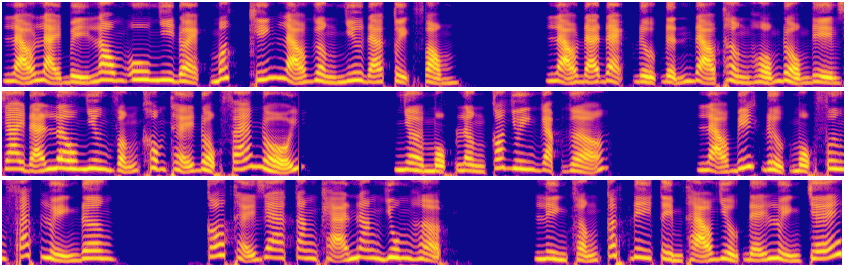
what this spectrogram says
lão lại bị Long U Nhi đoạt mất khiến lão gần như đã tuyệt vọng. Lão đã đạt được đỉnh đạo thần hỗn độn địa giai đã lâu nhưng vẫn không thể đột phá nổi. Nhờ một lần có duyên gặp gỡ, lão biết được một phương pháp luyện đơn, có thể gia tăng khả năng dung hợp. Liền khẩn cấp đi tìm thảo dược để luyện chế.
